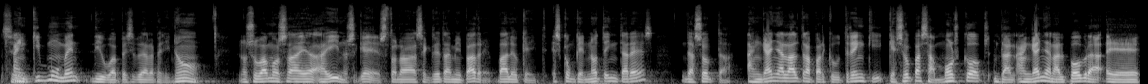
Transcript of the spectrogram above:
Sí. en quin moment diu al principi de la pel·li no, no subamos a- ahí, no sé què, esto era secreta de mi padre. Vale, ok. És com que no té interès, de sobte, enganya l'altre perquè ho trenqui, que això passa molts cops, en plan, enganyen al pobre, eh,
